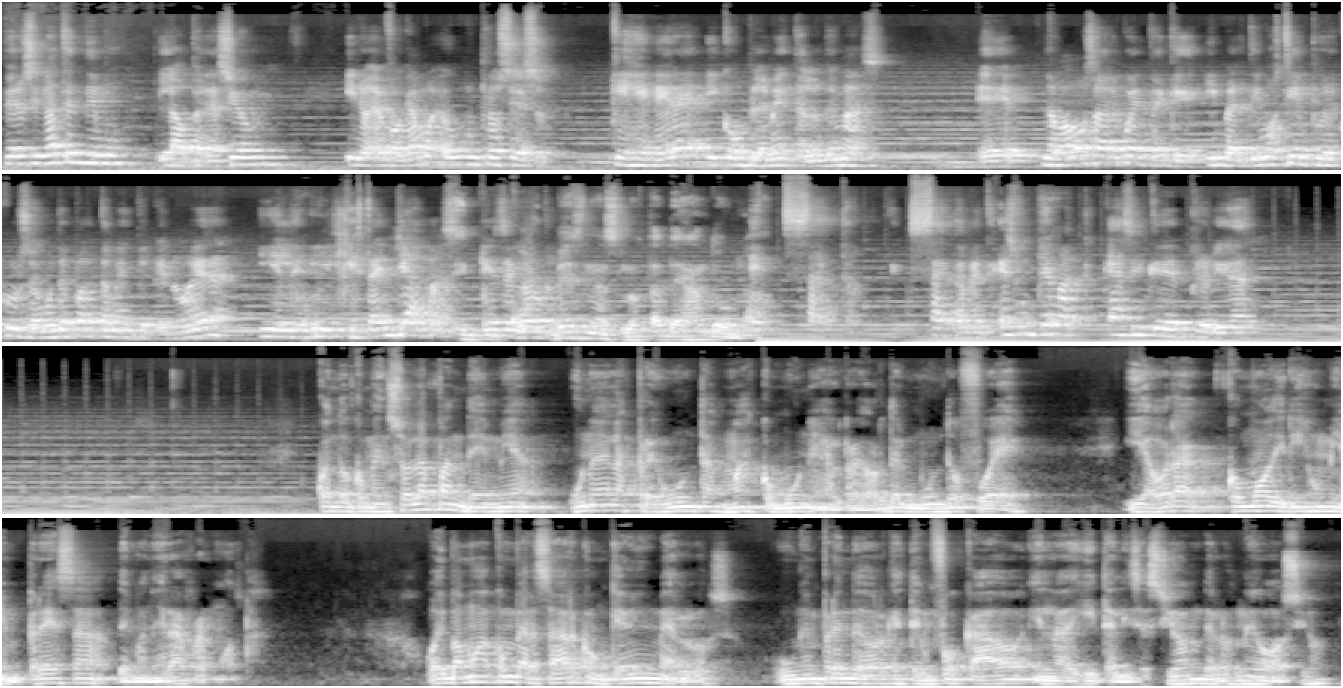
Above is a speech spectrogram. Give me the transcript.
Pero si no atendemos la operación y nos enfocamos en un proceso que genera y complementa a los demás, eh, nos vamos a dar cuenta que invertimos tiempo y recursos en un departamento que no era y el, el que está en llamas. Y es el core otro. business lo estás dejando a un lado. Exacto, exactamente. Es un tema casi que de prioridad. Cuando comenzó la pandemia, una de las preguntas más comunes alrededor del mundo fue, ¿y ahora cómo dirijo mi empresa de manera remota? Hoy vamos a conversar con Kevin Merlos, un emprendedor que está enfocado en la digitalización de los negocios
